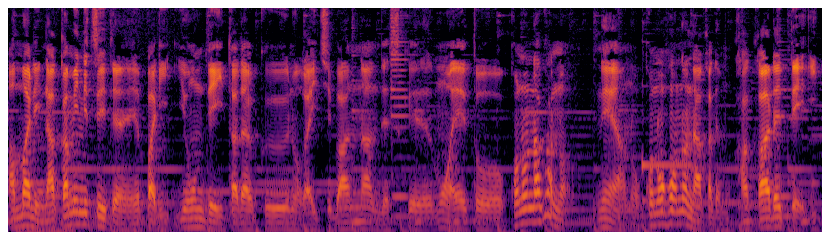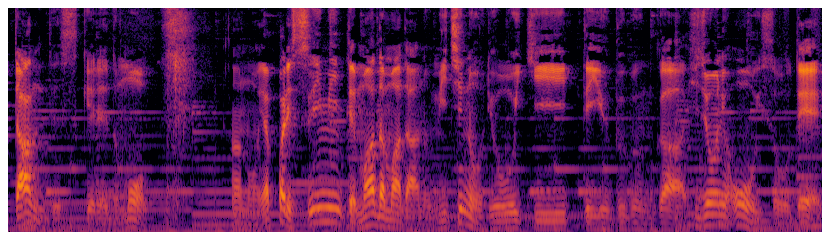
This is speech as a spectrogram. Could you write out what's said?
ああんまり中身については、ね、やっぱり読んでいただくのが一番なんですけれども、えーとこの中のねあのこの本の中でも書かれていたんですけれどもあのやっぱり睡眠ってまだまだあの未知の領域っていう部分が非常に多いそうで。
